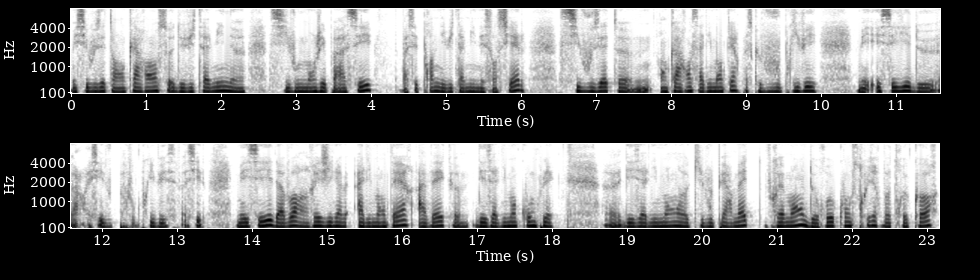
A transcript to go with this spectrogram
Mais si vous êtes en carence de vitamines, si vous ne mangez pas assez, c'est de prendre les vitamines essentielles. Si vous êtes euh, en carence alimentaire parce que vous vous privez, mais essayez de, alors essayez de pas vous priver, c'est facile, mais essayez d'avoir un régime alimentaire avec euh, des aliments complets, euh, des aliments qui vous permettent vraiment de reconstruire votre corps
